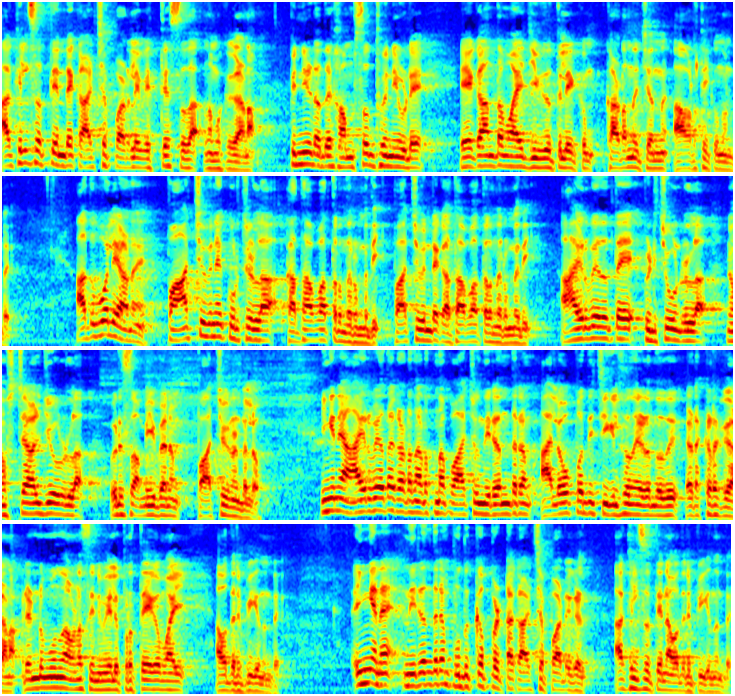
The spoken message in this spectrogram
അഖിൽ സത്യന്റെ കാഴ്ചപ്പാടിലെ വ്യത്യസ്തത നമുക്ക് കാണാം. പിന്നീട് അത് ഹംസധ്വനിയുടെ ഏകാന്തമായ ജീവിതത്തിലേക്കും കടന്നു ചെന്ന് ആവർത്തിക്കുന്നുണ്ട്. അതുപോലെയാണ് പാച്ചുവിനെ കുറിച്ചുള്ള കഥാപാത്ര നിർമ്മിതി പാച്ചുവിന്റെ കഥാപാത്ര നിർമ്മിതി. ആയുർവേദത്തെ പിടിച്ചുകൊണ്ടുള്ള നൊസ്റ്റാൾജിയോടുള്ള ഒരു സമീപനം പാച്ചുവിനുണ്ടല്ലോ. ഇങ്ങനെ ആയുർവേദ കട നടത്തുന്ന പാച്ചു നിരന്തരം അലോപ്പതി ചികിത്സ നേടുന്നത് ഇടക്കിടക്ക് കാണാം. രണ്ട് മൂന്ന് തവണ സിനിമയിൽ പ്രത്യേകമായി അവതരിപ്പിക്കുന്നുണ്ട്. ഇങ്ങനെ നിരന്തരം പുതുക്കപ്പെട്ട കാഴ്ചപ്പാടുകൾ അഖിൽ സത്യൻ അവതരിപ്പിക്കുന്നുണ്ട്.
